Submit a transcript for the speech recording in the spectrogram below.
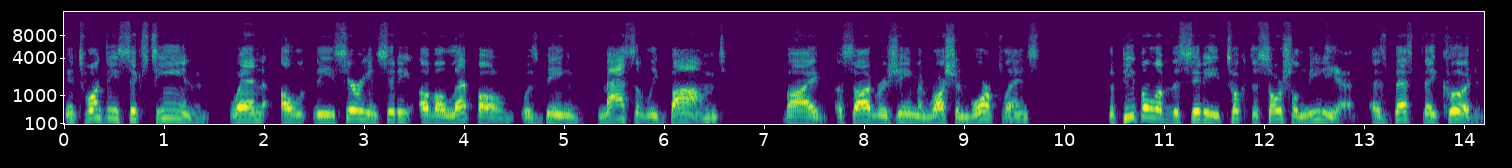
In 2016, when the Syrian city of Aleppo was being massively bombed by Assad regime and Russian warplanes, the people of the city took to social media as best they could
